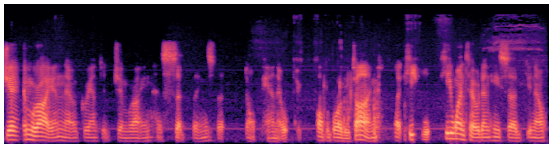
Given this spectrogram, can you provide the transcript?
Jim Ryan, now granted, Jim Ryan has said things that don't pan out all the bloody time, but he he went out and he said, you know,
